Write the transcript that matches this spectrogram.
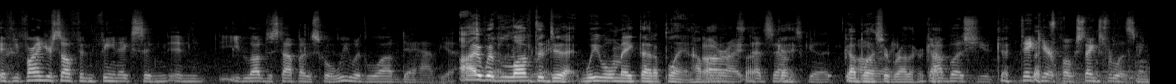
if you find yourself in Phoenix and, and you'd love to stop by the school, we would love to have you. I would That love to do that. We will make that a plan. How about All right, So, that sounds okay. good. God bless All you, brother. Okay. God bless you. Okay. Take care, folks. Thanks for listening.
